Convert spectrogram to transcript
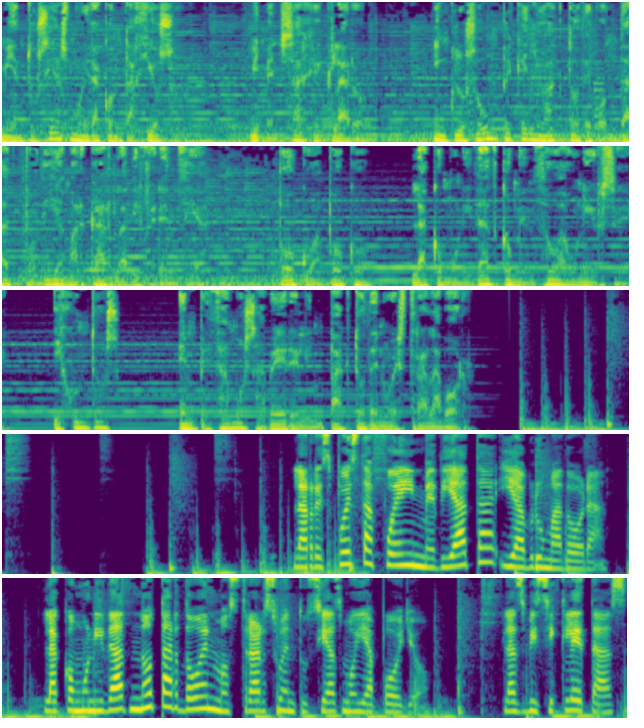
Mi entusiasmo era contagioso, mi mensaje claro. Incluso un pequeño acto de bondad podía marcar la diferencia. Poco a poco, la comunidad comenzó a unirse y juntos empezamos a ver el impacto de nuestra labor. La respuesta fue inmediata y abrumadora. La comunidad no tardó en mostrar su entusiasmo y apoyo. Las bicicletas,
